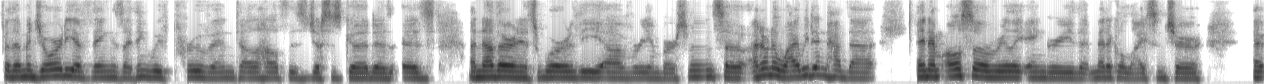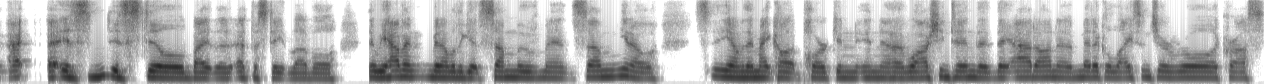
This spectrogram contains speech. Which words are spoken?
for the majority of things i think we've proven telehealth is just as good as, as another and it's worthy of reimbursement. So i don't know why we didn't have that. And i'm also really angry that medical licensure is is still by the at the state level that we haven't been able to get some movement some you know you know they might call it pork in in uh, Washington that they add on a medical licensure rule across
